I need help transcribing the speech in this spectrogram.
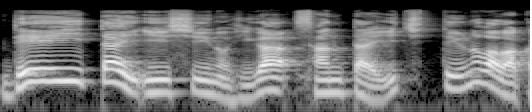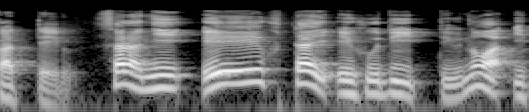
DE 対 EC の比が3対1っていうのが分かっている。さらに AF 対 FD っていうのは1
